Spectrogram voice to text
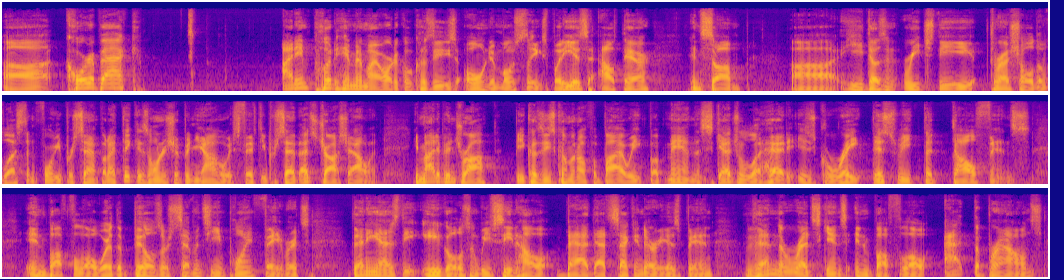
Uh, quarterback, I didn't put him in my article because he's owned in most leagues, but he is out there in some. Uh, he doesn't reach the threshold of less than 40%, but I think his ownership in Yahoo is 50%. That's Josh Allen. He might have been dropped because he's coming off a bye week, but man, the schedule ahead is great. This week, the Dolphins in Buffalo, where the Bills are 17 point favorites. Then he has the Eagles, and we've seen how bad that secondary has been. Then the Redskins in Buffalo, at the Browns,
